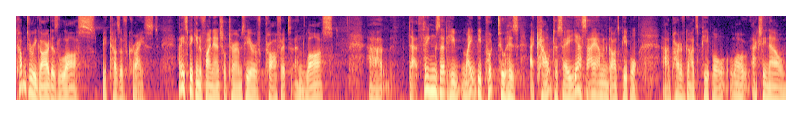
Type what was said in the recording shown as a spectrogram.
come to regard as loss because of Christ. And he's speaking in financial terms here of profit and loss. Uh, that things that he might be put to his account to say, yes, I am in God's people, uh, part of God's people. Well, actually, now,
